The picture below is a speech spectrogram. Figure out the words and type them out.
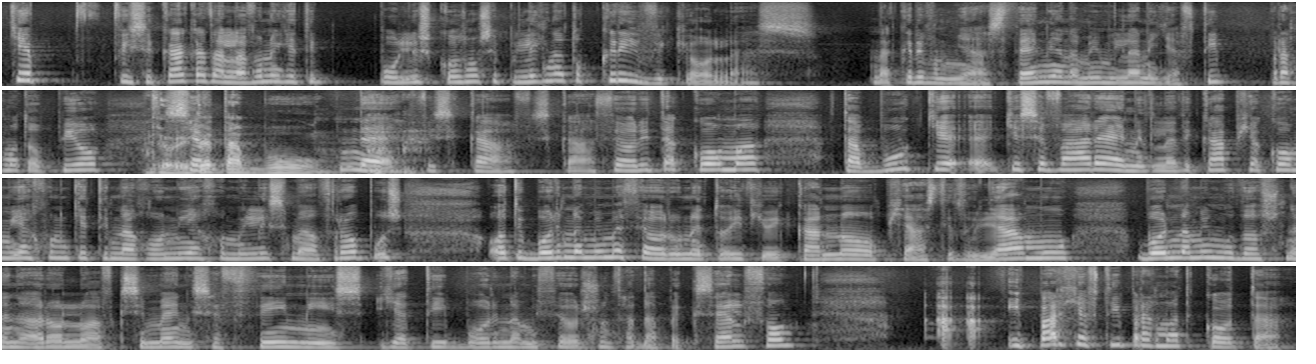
Και φυσικά καταλαβαίνω γιατί πολλοί κόσμος επιλέγει να το κρύβει κιόλας να κρύβουν μια ασθένεια, να μην μιλάνε για αυτή, πράγμα το οποίο... Θεωρείται σε... ταμπού. Ναι, φυσικά, φυσικά. Θεωρείται ακόμα ταμπού και, ε, και σε βαραίνει. Δηλαδή κάποιοι ακόμη έχουν και την αγωνία, έχω μιλήσει με ανθρώπους, ότι μπορεί να μην με θεωρούν το ίδιο ικανό πια στη δουλειά μου, μπορεί να μην μου δώσουν ένα ρόλο αυξημένης ευθύνης, γιατί μπορεί να μην θεωρήσουν ότι θα ανταπεξέλθω. Υπάρχει αυτή η πραγματικότητα.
